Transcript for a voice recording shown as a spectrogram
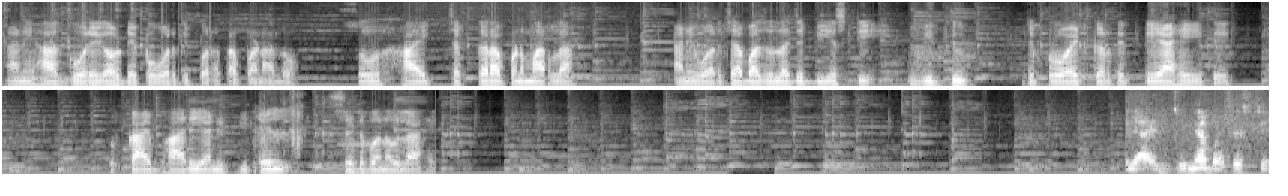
आणि हा गोरेगाव डेपोवरती परत आपण आलो. सो हा एक चक्कर आपण मारला. आणि वरच्या बाजूला जे बी एस टी विद्युत जे प्रोव्हाइड करते ते आहे इथे. काय भारी आणि डिटेल सेट बनवला आहे. आहेत जुन्या बसेसचे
